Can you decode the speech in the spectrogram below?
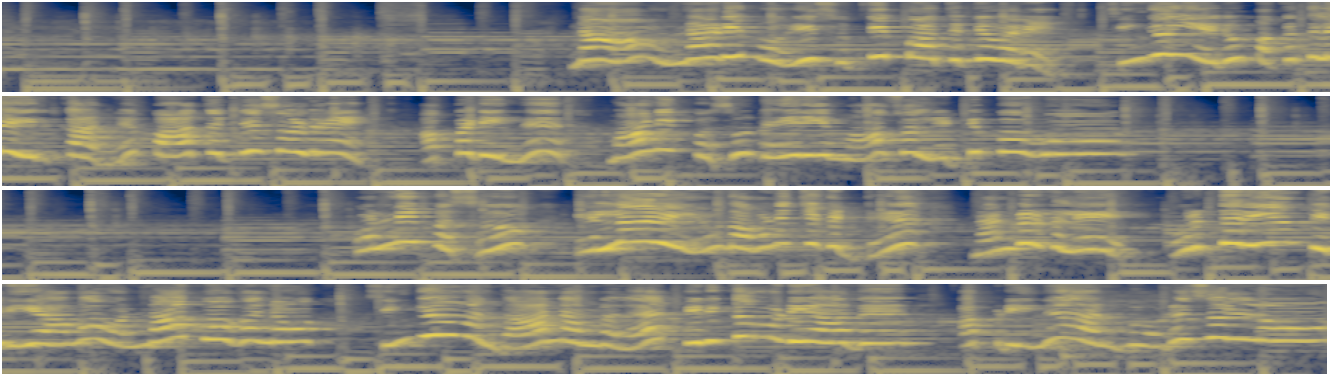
நான் முன்னாடி போய் சுத்தி பார்த்துட்டு வரேன். சிங்கம் ஏதும் பக்கத்துல இருக்கான்னு பார்த்துட்டு சொல்றேன். அப்படின்னு மானி பசு தைரியமா சொல்லிட்டு போகும். பசு எல்லாரையும் கவனிச்சுக்கிட்டு நண்பர்களே ஒருத்தரையும் பிரியாம ஒன்னா போகணும். சிங்கம் வந்தா நம்மள பிரிக்க முடியாது அப்படின்னு அன்போடு சொல்லும்.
